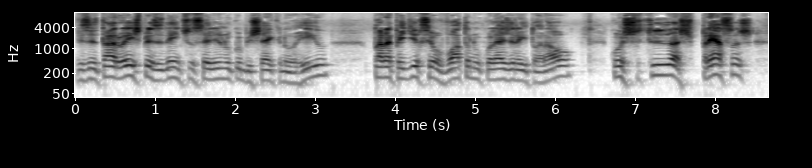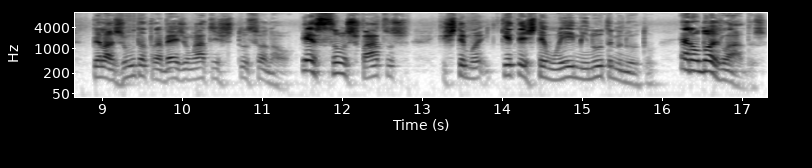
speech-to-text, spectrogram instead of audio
visitar o ex-presidente Juscelino Kubitschek no Rio para pedir seu voto no colégio eleitoral, constituído às pressas pela junta através de um ato institucional. Esses são os fatos que testemunhei minuto a minuto. Eram dois lados,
